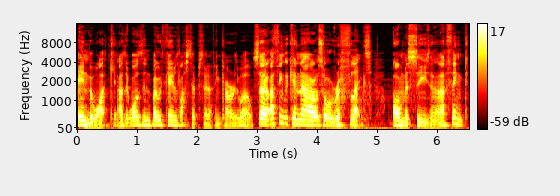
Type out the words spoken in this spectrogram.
in the white kit, as it was in both games last episode, I think, as well. So I think we can now sort of reflect on the season, and I think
